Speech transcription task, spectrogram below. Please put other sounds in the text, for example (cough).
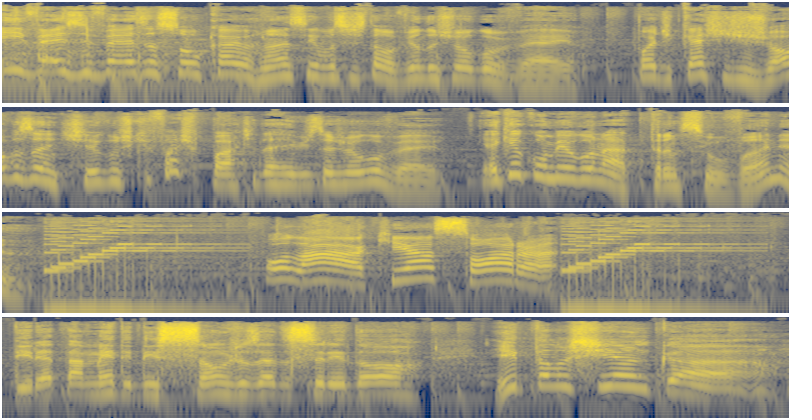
aí, véis e véis, eu sou o Caio Hansen e você está ouvindo o Jogo Velho, podcast de jogos antigos que faz parte da revista Jogo Velho. E aqui comigo na Transilvânia? Olá, aqui é a Sora. Diretamente de São José do Seridó, Ítalo Chianca.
